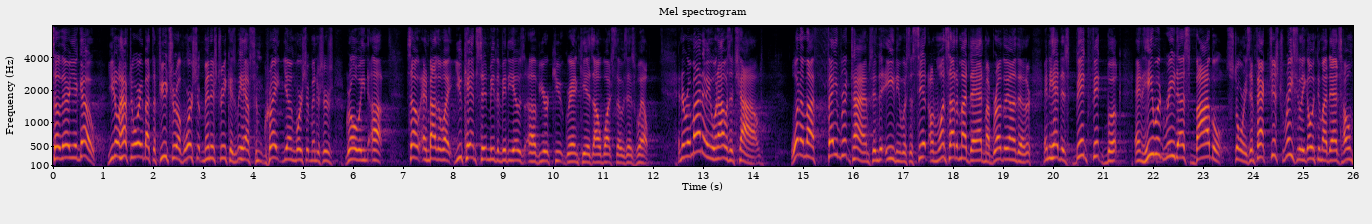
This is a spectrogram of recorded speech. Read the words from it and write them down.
So there you go. You don't have to worry about the future of worship ministry because we have some great young worship ministers growing up. So, and by the way, you can send me the videos of your cute grandkids. I'll watch those as well. And it reminded me when I was a child, one of my favorite times in the evening was to sit on one side of my dad, my brother on the other, and he had this big, thick book, and he would read us Bible stories. In fact, just recently going through my dad's home,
